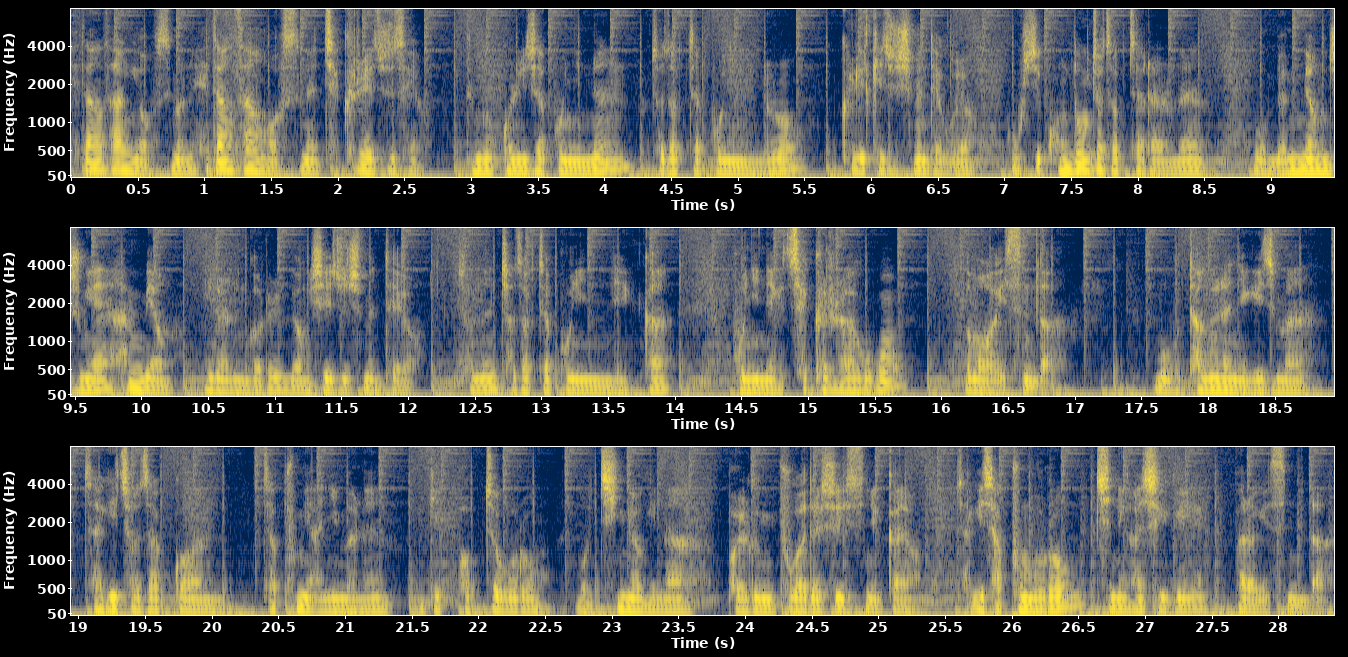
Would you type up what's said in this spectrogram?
해당 사항이 없으면 해당 사항 없으면 체크를 해주세요. 등록 권리자 본인은 저작자 본인으로 클릭해 주시면 되고요. 혹시 공동 저작자라면 뭐 몇 명 중에 한 명이라는 거를 명시해 주시면 돼요. 저는 저작자 본인이니까 본인에게 체크를 하고 넘어가 있습니다. 뭐 당연한 얘기지만 자기 저작권 작품이 아니면은 이게 법적으로 뭐 징역이나 벌금이 부과될 수 있으니까요. 자기 작품으로 진행하시길 바라겠습니다.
